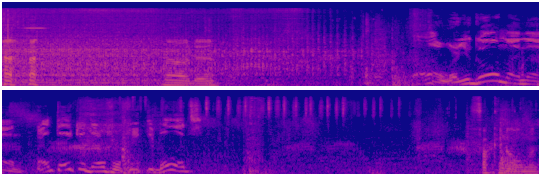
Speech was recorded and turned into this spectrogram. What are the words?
oh dear. Oh, where you going, my man? I'll take you there for 50 bullets. Fucking Ulman.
